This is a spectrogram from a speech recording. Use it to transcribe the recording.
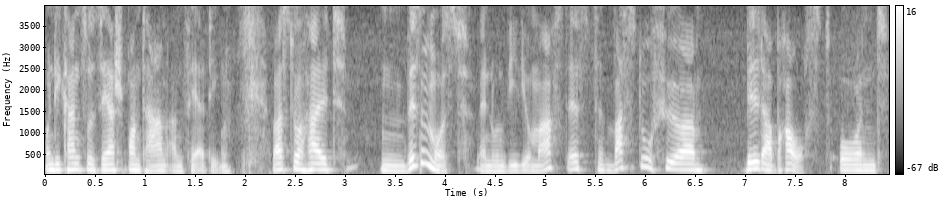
und die kannst du sehr spontan anfertigen. Was du halt hm, wissen musst, wenn du ein Video machst, ist, was du für Bilder brauchst. Und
